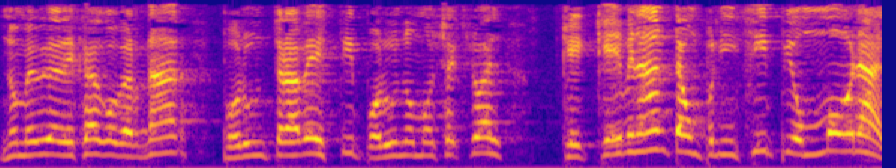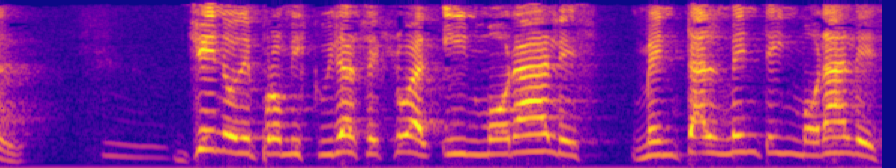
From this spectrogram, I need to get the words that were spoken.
no me voy a dejar gobernar por un travesti, por un homosexual que quebranta un principio moral, Mm. lleno de promiscuidad sexual, inmorales, mentalmente inmorales,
